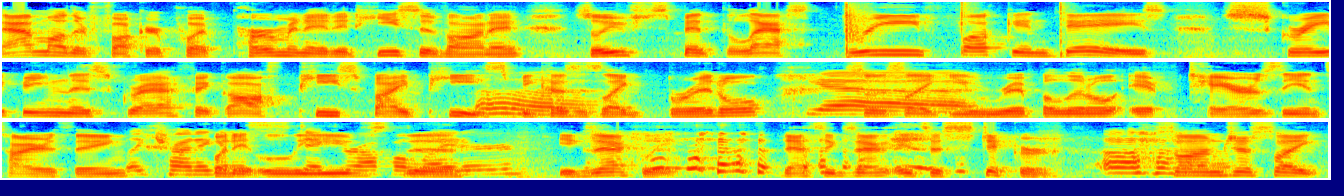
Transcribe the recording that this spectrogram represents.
that motherfucker put permanent adhesive on it. So we've spent the last three fucking days scraping this graphic off piece by piece because it's like brittle yeah. so it's like you rip a little it tears the entire thing like trying to but get it sticker leaves off a the- lighter. exactly that's exactly it's a sticker Uh, so I'm just like,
